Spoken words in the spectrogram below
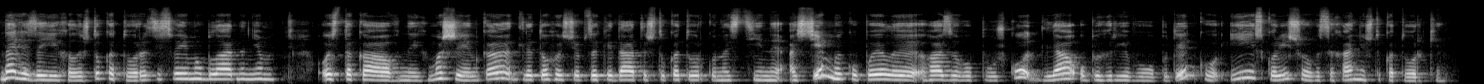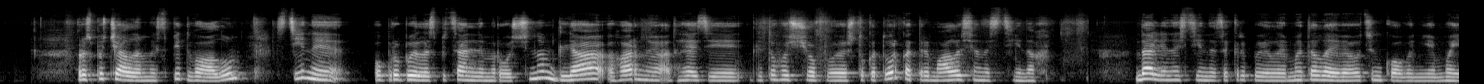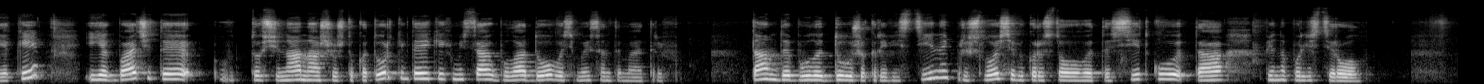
Далі заїхали штукатури зі своїм обладнанням. Ось така в них машинка для того, щоб закидати штукатурку на стіни. А ще ми купили газову пушку для обігріву будинку і скорішого висихання штукатурки. Розпочали ми з підвалу. Стіни обробили спеціальним розчином для гарної адгезії, для того, щоб штукатурка трималася на стінах. Далі на стіни закріпили металеві оцінковані маяки, і, як бачите, товщина нашої штукатурки в деяких місцях була до 8 см. Там, де були дуже криві стіни, прийшлося використовувати сітку та пінополістирол.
